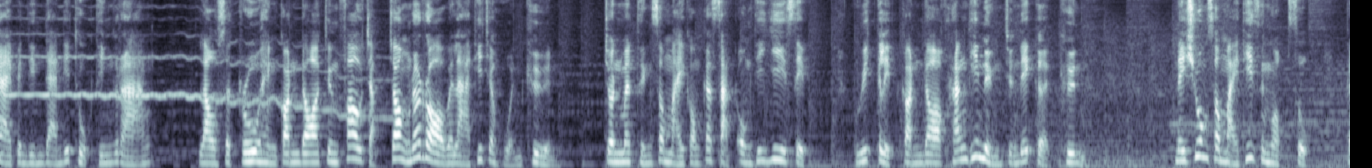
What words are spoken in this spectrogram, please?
กลายเป็นดินแดนที่ถูกทิ้งร้าง เหล่าศัตรูแห่งกอนดอร์จึงเฝ้าจับจ้องและรอเวลาที่จะหวนคืน จนมาถึงสมัยของกษัตริย์องค์ที่ 20 วิกฤตกอนดอร์ครั้งที่หนึ่งจึงได้เกิดขึ้น ในช่วงสมัยที่สงบสุข ก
